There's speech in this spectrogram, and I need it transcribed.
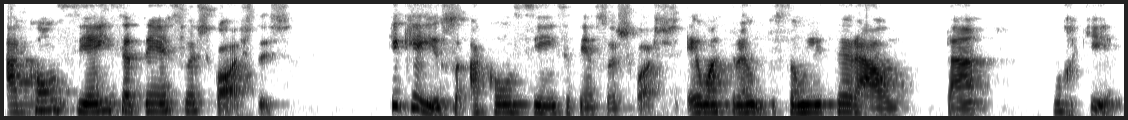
a consciência tem as suas costas. O que, que, é isso? A consciência tem as suas costas. É uma tradução literal, tá? Por quê?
